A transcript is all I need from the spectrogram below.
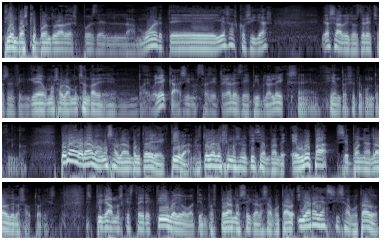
tiempos que pueden durar después de la muerte y esas cosillas. Ya sabéis los derechos, en fin, que hemos hablado mucho en Radio, en Radio Vallecas y en nuestras editoriales de Bibliolex en el 107.5. Pero ahora vamos a hablar un poquito de directiva. Nosotros en noticia en plan de Europa se pone al lado de los autores. Explicamos que esta directiva llevaba tiempo esperándose, que ahora se ha votado y ahora ya sí se ha votado.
